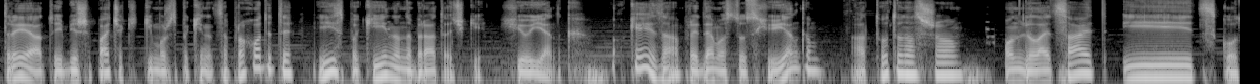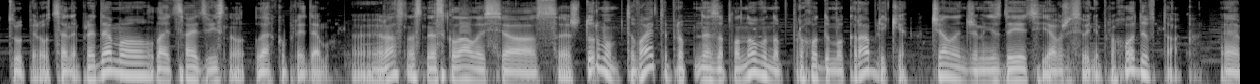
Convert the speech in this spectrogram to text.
3, а то і більше пачок, які можуть спокійно це проходити, і спокійно набирати очки. Хьюєнг. Окей, за, пройдемо тут з Хьюєнгом. А тут у нас що? Only Light Side і Scott Trooper. Оце не пройдемо. Light Side, звісно, легко пройдемо. Е, Раз нас не склалося з штурмом, давайте незаплановано проходимо корабліки. Челенджі, мені здається, я вже сьогодні проходив. Так. Е,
